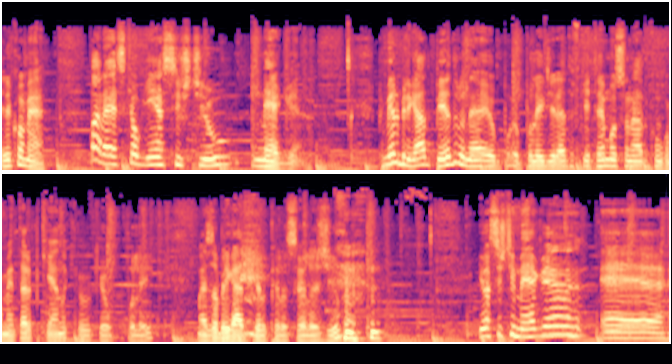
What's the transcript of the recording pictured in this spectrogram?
Ele comenta: Parece que alguém assistiu Mega. Primeiro, obrigado, Pedro, né? Eu, eu pulei direto, fiquei tão emocionado com o comentário pequeno que eu, que eu pulei. Mas obrigado pelo, pelo seu elogio. eu assisti Mega é,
